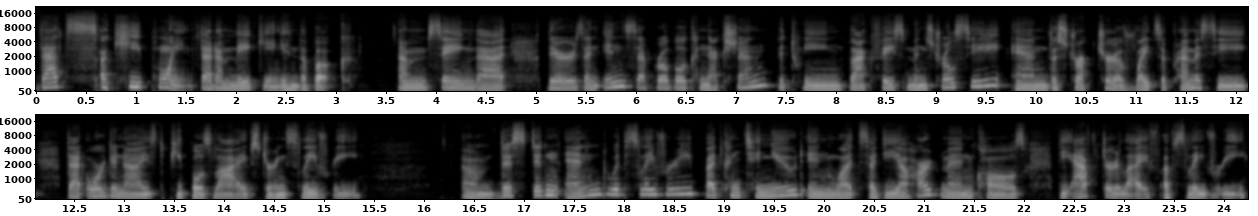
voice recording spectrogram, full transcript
That's a key point that i'm making in the book. I'm saying that there's an inseparable connection between blackface minstrelsy and the structure of white supremacy that organized people's lives during slavery um, this didn't end with slavery, but continued in what Saidiya Hartman calls the afterlife of slavery,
